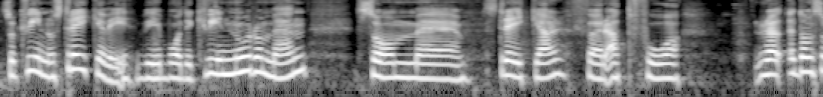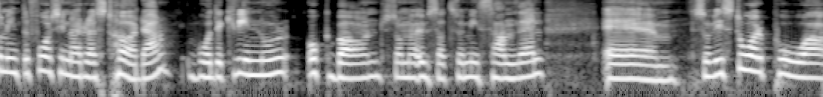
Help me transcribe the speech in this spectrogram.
så kvinnostrejkar vi. Vi är både kvinnor och män som eh, strejkar för att få Eh, de som inte får sina röst hörda, både kvinnor och barn som har utsatts för misshandel. Ehm, så vi står på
